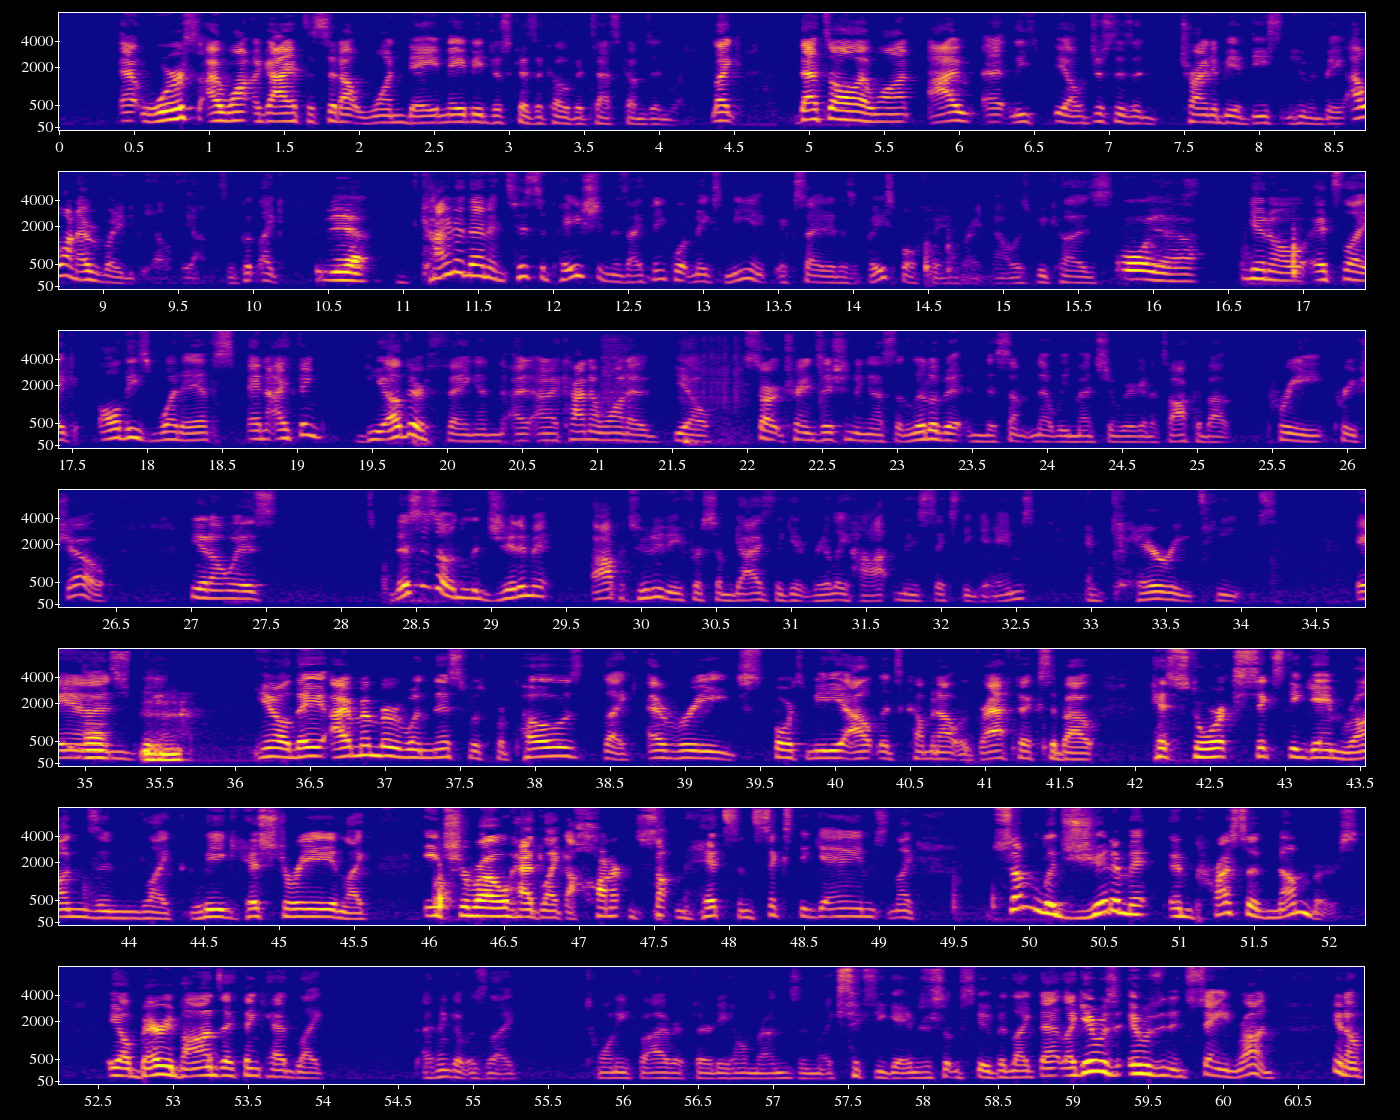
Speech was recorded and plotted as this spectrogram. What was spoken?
at worst, I want a guy have to sit out one day, maybe just because a COVID test comes in late. Like that's all I want. I at least you know just as a trying to be a decent human being. I want everybody to be healthy, obviously, but like yeah, kind of that anticipation is I think what makes me excited as a baseball fan right now is because oh yeah, you know it's like all these what ifs, and I think the other thing, and I, I kind of want to you know start transitioning us a little bit into something that we mentioned we were going to talk about pre pre show, you know, is this is a legitimate opportunity for some guys to get really hot in these 60 games and carry teams and mm-hmm. you know, they I remember when this was proposed, like every sports media outlets coming out with graphics about historic 60 game runs in like league history and like Ichiro had like a hundred something hits in 60 games and like some legitimate impressive numbers. You know, Barry Bonds I think had like I think it was like 25 or 30 home runs in like 60 games or something stupid like that. Like it was it was an insane run. You know,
